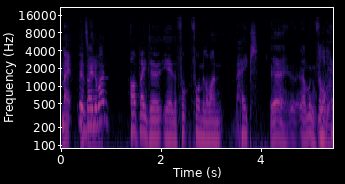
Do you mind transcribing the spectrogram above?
Mate, You ever it's been to one? I've been to yeah the Fo- Formula One heaps. Yeah, I'm looking forward to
